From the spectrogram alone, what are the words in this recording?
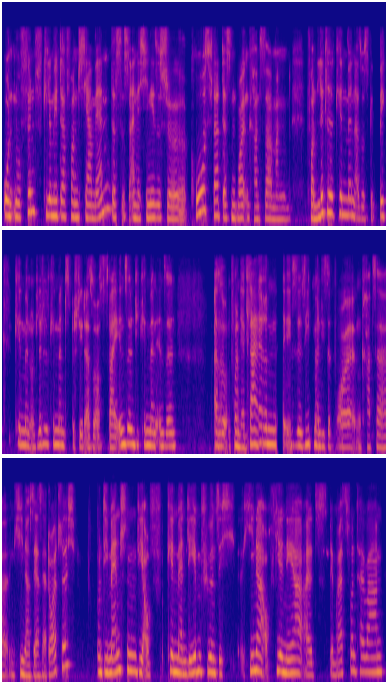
und nur fünf Kilometer von Xiamen. Das ist eine chinesische Großstadt, dessen Wolkenkratzer man von Little Kinmen, also es gibt Big Kinmen und Little Kinmen, das besteht also aus zwei Inseln, die Kinmen-Inseln. Also von der kleineren Insel sieht man diese Wolkenkratzer in China sehr, sehr deutlich. Und die Menschen, die auf Kinmen leben, fühlen sich China auch viel näher als dem Rest von Taiwan.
